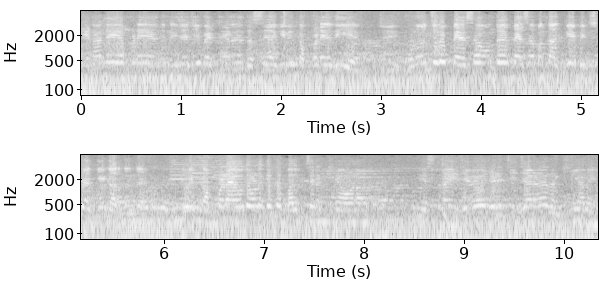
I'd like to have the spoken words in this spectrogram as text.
ਇਹਨਾਂ ਨੇ ਆਪਣੇ ਜਨੀਜਾ ਜੀ ਬੈਠੇ ਨੇ ਦੱਸਿਆ ਕਿ ਵੀ ਕੱਪੜਿਆਂ ਦੀ ਹੈ। ਹੁਣ ਉਹ ਚਲੋ ਪੈਸਾ ਹੁੰਦਾ ਹੈ ਪੈਸਾ ਬੰਦਾ ਅੱਗੇ ਪਿੱਛੇ ਅੱਗੇ ਕਰ ਦਿੰਦਾ ਹੈ। ਇਹ ਕੱਪੜਾ ਹੈ ਉਹ ਤਾਂ ਉਹਨੇ ਕਿਤੇ ਬਲਕ 'ਚ ਰੱਖਿਆ ਹੋਣਾ। ਇਸ ਤਰ੍ਹਾਂ ਹੀ ਜਿਵੇਂ ਜਿਹੜੀ ਚੀਜ਼ਾਂ ਇਹਨਾਂ ਰੱਖੀਆਂ ਨੇ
